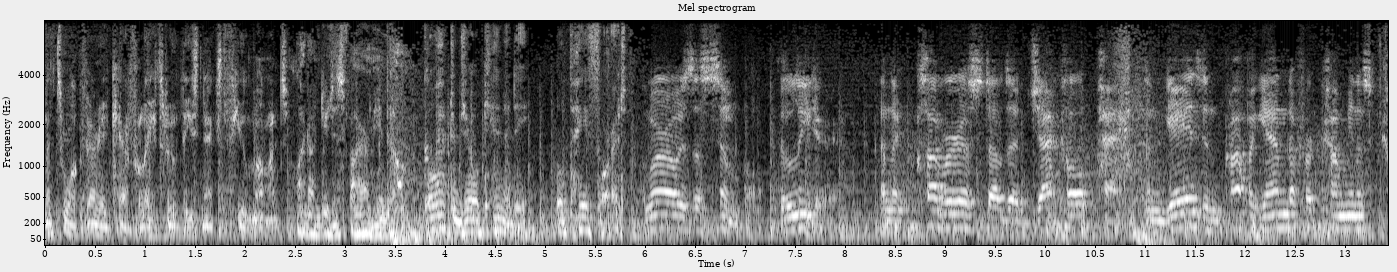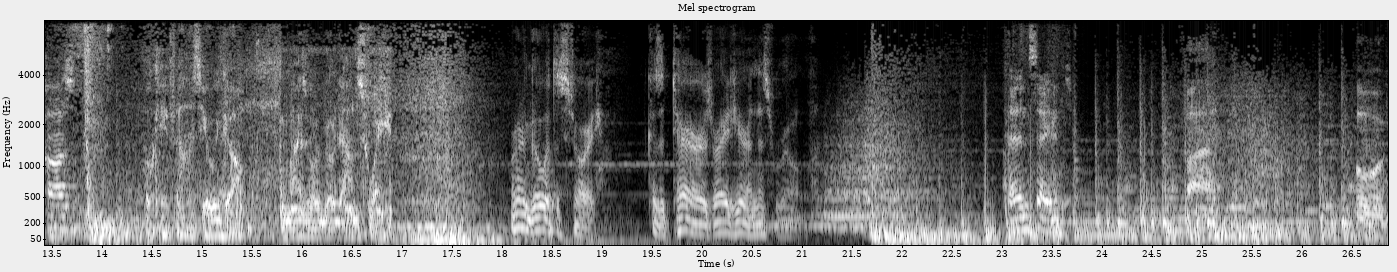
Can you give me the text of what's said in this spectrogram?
Let's walk very carefully through these next few moments. Why don't you just fire me, Bill? Go after Joe Kennedy. We'll pay for it. Tomorrow is the symbol, the leader, and the cleverest of the jackal pack, engaged in propaganda for communist causes. Okay, fellas, here we go. We might as well go down swinging. We're gonna go with the story, because the terror is right here in this room. Ten seconds. Five, four,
